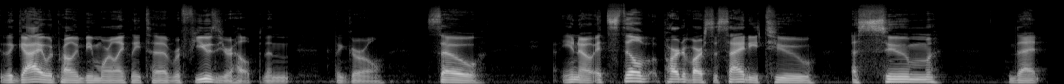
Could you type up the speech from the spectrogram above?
the guy would probably be more likely to refuse your help than the girl. So, you know, it's still part of our society to assume that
